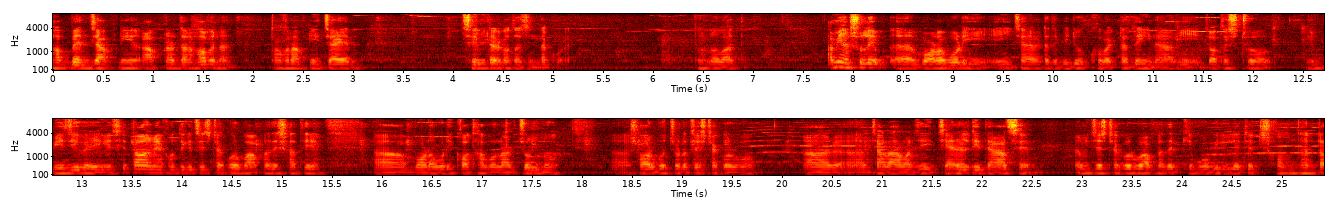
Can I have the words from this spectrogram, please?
ভাববেন যে আপনি, আপনার দ্বারা হবে না, তখন আপনি চায়ের ছেলেটার কথা চিন্তা করেন। ধন্যবাদ। আমি আসলে বরাবরই এই চ্যানেলটাতে ভিডিও খুব একটা দেই না। আমি যথেষ্ট বিজি হয়ে গেছি। তাও আমি এখন থেকে চেষ্টা করব আপনাদের সাথে বরাবরই কথা বলার জন্য সর্বোচ্চটা চেষ্টা করব। আর যারা আমার যে চ্যানেলটিতে আছেন, আমি চেষ্টা করব আপনাদেরকে মুভি রিলেটেড সন্ধানটা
